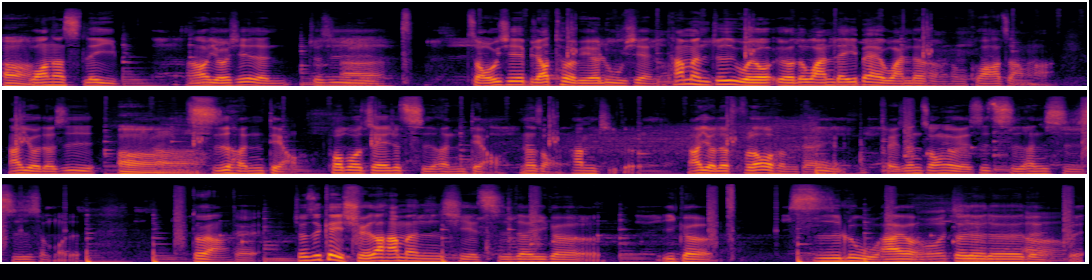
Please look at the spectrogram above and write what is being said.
哦 Wanna Sleep，然后有一些人就是啊走一些比较特别的路线，他们就是我有有的玩 Layback 玩的很很夸张嘛，然后有的是哦。词很屌，Popo J 就词很屌那种，他们几个，然后有的 Flow 很酷对，北村中右也是词很史诗什么的，对啊，对，就是可以学到他们写词的一个一个思路，还有对对对对对嗯。对。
